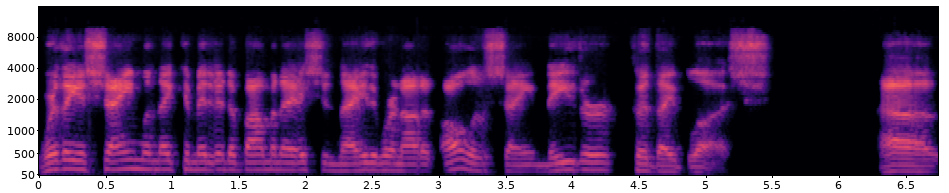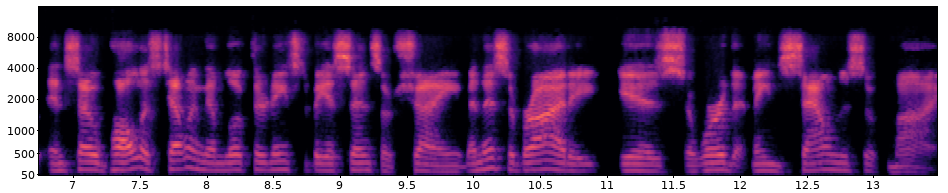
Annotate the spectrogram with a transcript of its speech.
Were they ashamed when they committed abomination? Nay, they were not at all ashamed. Neither could they blush. Uh, and so Paul is telling them, look, there needs to be a sense of shame. And this sobriety is a word that means soundness of mind,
